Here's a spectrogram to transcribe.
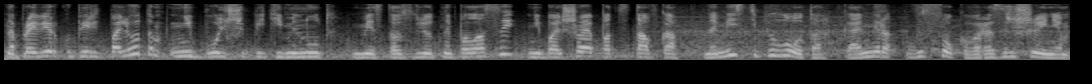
На проверку перед полетом не больше пяти минут. Вместо взлетной полосы небольшая подставка. На месте пилота камера высокого разрешения.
